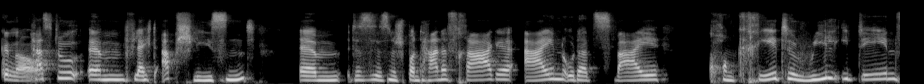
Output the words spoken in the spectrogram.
genau. Hast du ähm, vielleicht abschließend, ähm, das ist jetzt eine spontane Frage, ein oder zwei konkrete Real-Ideen,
